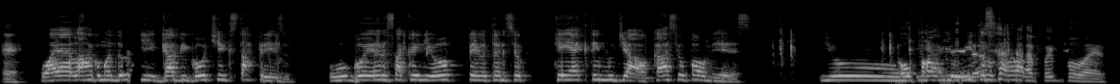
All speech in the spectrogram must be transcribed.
É. O Aya Largo mandou que Gabigol tinha que estar preso. O goiano sacaneou perguntando se eu- quem é que tem mundial, Cássio ou Palmeiras. E o, Ou e e o Palmeiras. Ítalo falou- Foi boa essa.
